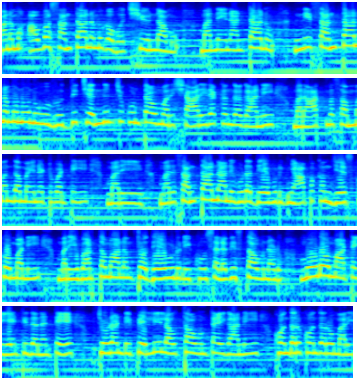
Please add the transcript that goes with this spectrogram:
మనము అవ్వ సంతానముగా వచ్చి ఉన్నాము. మరి నేను అంటాను నీ సంతానమును నువ్వు వృద్ధి చెందించుకుంటావు. మరి శారీరకంగా కానీ మరి ఆత్మ సంబంధమైనటువంటి మరి మరి సంతానాన్ని కూడా దేవుడు జ్ఞాపకం చేసుకోమని మరి వర్తమానంతో దేవుడు నీకు సెలవిస్తూ ఉన్నాడు. మూడో మాట ఏంటిదనంటే చూడండి పెళ్ళిళ్ళు అవుతూ ఉంటాయి కానీ కొందరు కొందరు మరి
